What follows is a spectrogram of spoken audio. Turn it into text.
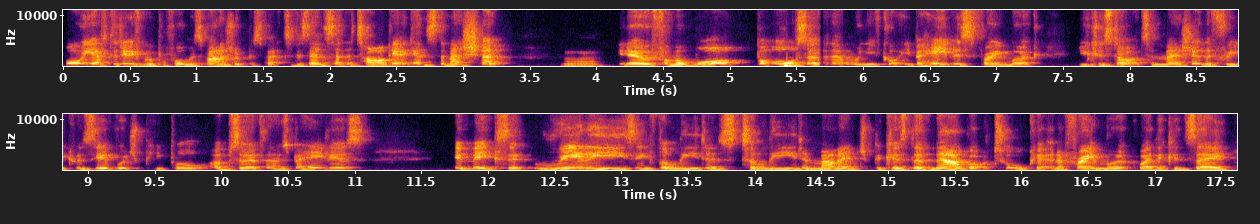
all you have to do from a performance management perspective is then set the target against the measure. Mm. You know, from a what, but also then when you've got your behaviors framework, you can start to measure the frequency of which people observe those behaviors. It makes it really easy for leaders to lead and manage because they've now got a toolkit and a framework where they can say,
